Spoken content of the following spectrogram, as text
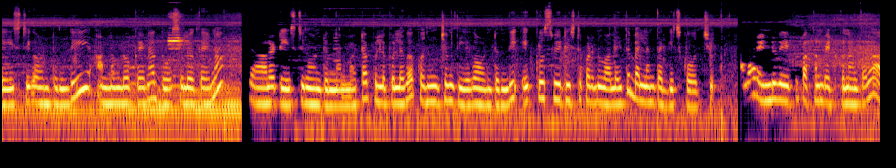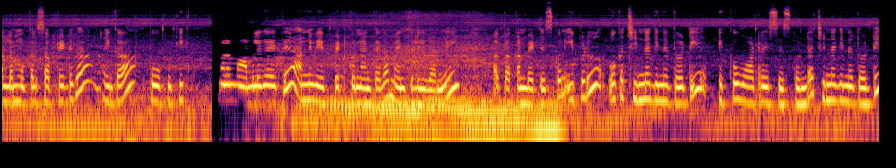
టేస్టీగా ఉంటుంది. అన్నంలోకైనా దోశలోకైనా చాలా టేస్టీగా ఉంటుంది అనమాట పుల్ల పుల్లగా కొంచెం తీయగా ఉంటుంది. ఎక్కువ స్వీట్ ఇష్టపడిన వాళ్ళైతే బెల్లం తగ్గించుకోవచ్చు. అలా రెండు వేపు పక్కన పెట్టుకున్నాం కదా అల్లం ముక్కలు సపరేట్గా ఇంకా పోపుకి. మనం మామూలుగా అయితే అన్ని వేపు పెట్టుకున్నాం కదా మెంతులు ఇవన్నీ. అవి పక్కన పెట్టేసుకొని ఇప్పుడు ఒక చిన్న గిన్నెతోటి ఎక్కువ వాటర్ వేసేసుకుండా చిన్న గిన్నెతోటి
